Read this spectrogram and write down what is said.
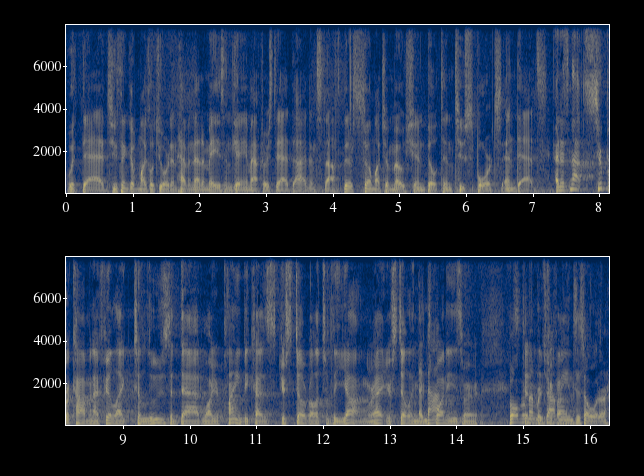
with dads. You think of Michael Jordan having that amazing game after his dad died and stuff. There's so much emotion built into sports and dads. And it's not super common, I feel like, to lose a dad while you're playing because you're still relatively young, right? You're still in your Not- 20s or. Well, remember John. Means is older,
